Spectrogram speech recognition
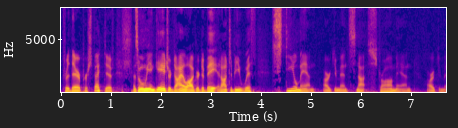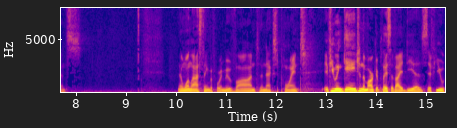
for their perspective. And so when we engage or dialogue or debate, it ought to be with steel man arguments, not straw man arguments. And one last thing before we move on to the next point. If you engage in the marketplace of ideas, if you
